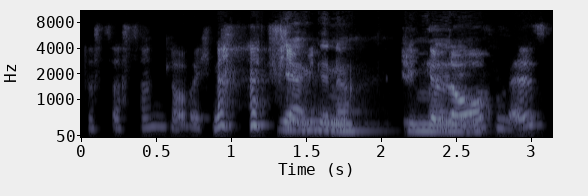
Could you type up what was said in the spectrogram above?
das ist das dann, glaube ich, ne? vier ja, genau. Minuten gelaufen ist.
